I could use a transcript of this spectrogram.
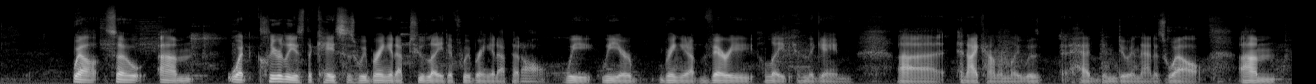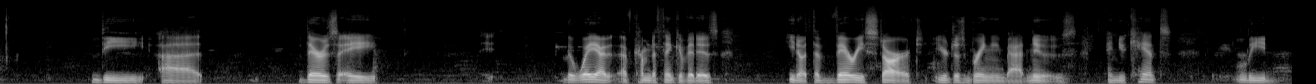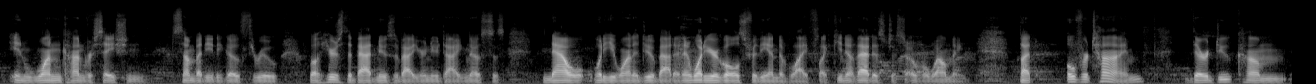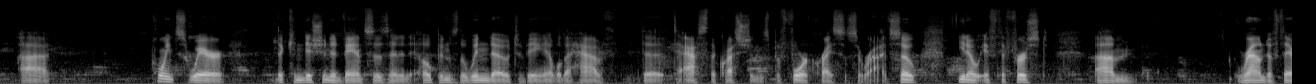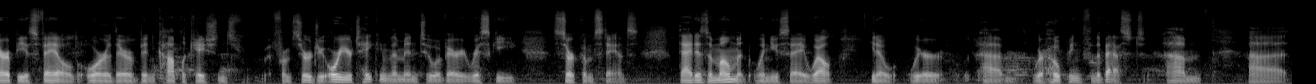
Well, so um, what clearly is the case is we bring it up too late if we bring it up at all. We we are bringing it up very late in the game, uh, and I commonly was had been doing that as well. Um, the uh, there's a the way I, I've come to think of it is, you know, at the very start, you're just bringing bad news, and you can't lead in one conversation somebody to go through well here's the bad news about your new diagnosis. Now what do you want to do about it? And what are your goals for the end of life? Like you know that is just overwhelming. But over time there do come uh, points where the condition advances and it opens the window to being able to have the to ask the questions before crisis arrives. So you know if the first um, round of therapy has failed or there have been complications from surgery or you're taking them into a very risky circumstance that is a moment when you say well you know we're um, we're hoping for the best um, uh,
